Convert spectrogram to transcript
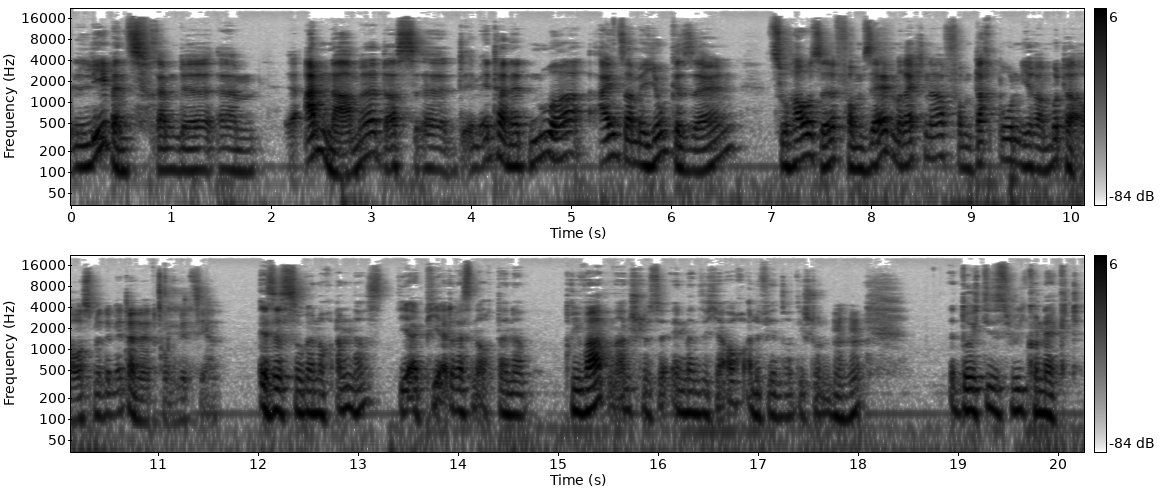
lebensfremde ähm, Annahme, dass äh, im Internet nur einsame Junggesellen zu Hause vom selben Rechner vom Dachboden ihrer Mutter aus mit dem Internet kommunizieren. es ist sogar noch anders. Die IP-Adressen auch deiner privaten Anschlüsse ändern sich ja auch alle 24 Stunden. durch dieses Reconnect.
